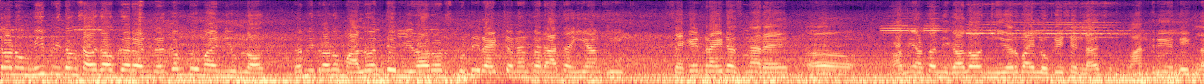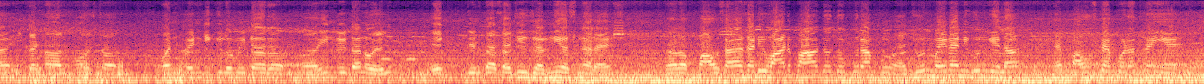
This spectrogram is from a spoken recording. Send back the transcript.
मित्रांनो मी Pritam Salgaonkar and welcome to my new blog तर मित्रांनो मालवण ते मीरा रोड स्कूटी राईडच्या नंतर आता ही आमची सेकंड राईड असणार आहे. आम्ही आता निघालो नियर बाय लोकेशनला वांद्री लेकला. इकडनं almost one twenty kilometre in return होईल. एक दीड तासाची जर्नी असणार आहे. तर पावसाळ्यासाठी वाट पाहत होतो. पुरा जून महिना निघून गेला. पाऊस काय पडत नाही आहे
